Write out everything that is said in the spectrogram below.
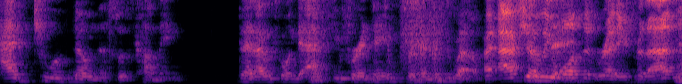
had to have known this was coming. That I was going to ask you for a name for him as well. I actually wasn't ready for that.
